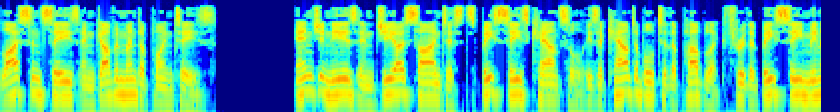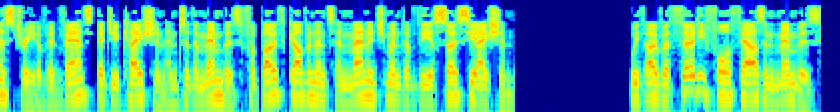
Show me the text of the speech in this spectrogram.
licensees and government appointees. Engineers and Geoscientists BC's Council is accountable to the public through the BC Ministry of Advanced Education and to the members for both governance and management of the association. With over 34,000 members,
